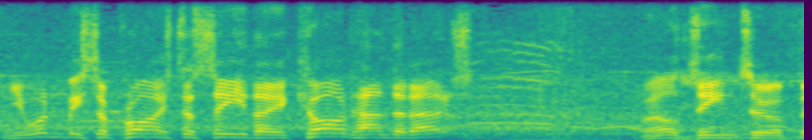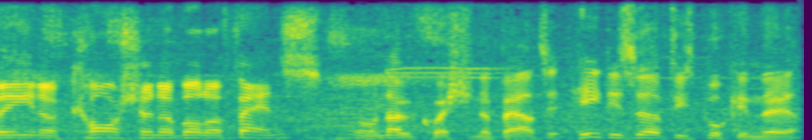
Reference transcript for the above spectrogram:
And You wouldn't be surprised to see the card handed out. Well, deemed to have been a cautionable offence. Well, no question about it. He deserved his booking there.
